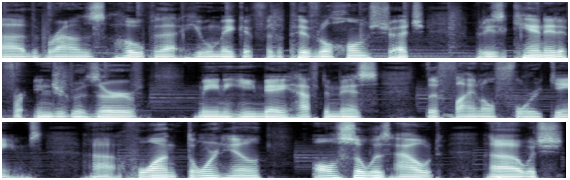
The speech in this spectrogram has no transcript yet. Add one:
Uh, the Browns hope that he will make it for the pivotal home stretch, but he's a candidate for injured reserve, meaning he may have to miss the final four games. Uh, Juan Thornhill also was out uh, which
